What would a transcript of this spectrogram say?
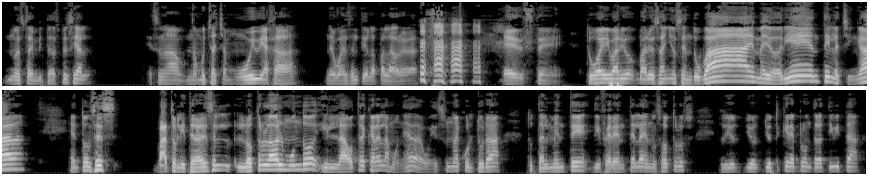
nuestra invitada especial es una, una muchacha muy viajada, en el buen sentido de la palabra, ¿verdad? Este, tuvo ahí varios, varios años en Dubái, en Medio Oriente y la chingada. Entonces, vato, literal es el, el otro lado del mundo y la otra cara de la moneda, güey. Es una cultura totalmente diferente a la de nosotros. Entonces, yo, yo, yo te quería preguntar a ti, Vita,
